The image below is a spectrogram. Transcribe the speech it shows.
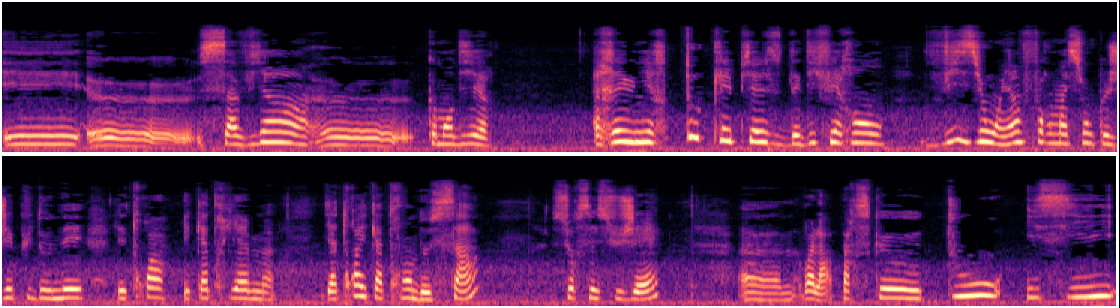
et euh, ça vient, euh, comment dire, réunir toutes les pièces des différents visions et informations que j'ai pu donner les trois et quatrièmes il y a 3 et 4 ans de ça, sur ces sujets. Voilà, parce que tout ici,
